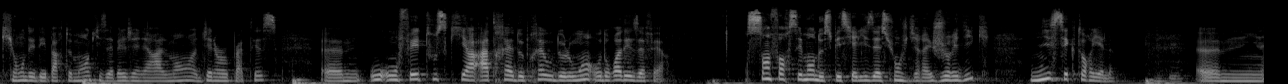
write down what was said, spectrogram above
qui ont des départements qu'ils appellent généralement General Practice, où on fait tout ce qui a attrait de près ou de loin au droit des affaires sans forcément de spécialisation, je dirais, juridique, ni sectorielle. Euh,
